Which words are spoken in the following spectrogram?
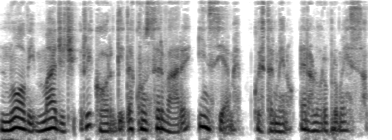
nuovi magici ricordi da conservare insieme. Questa almeno è la loro promessa.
